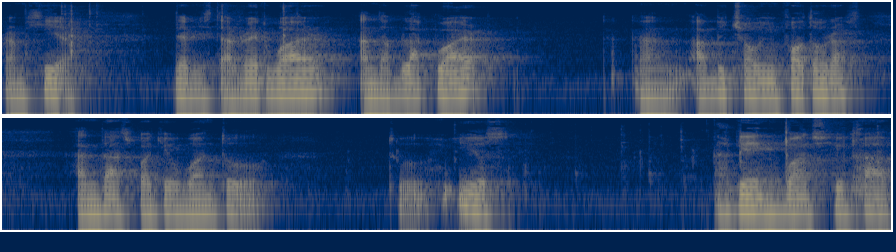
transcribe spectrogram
from here. There is the red wire and the black wire and I'll be showing photographs and that's what you want to to use again once you have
